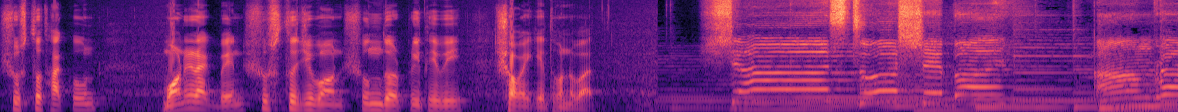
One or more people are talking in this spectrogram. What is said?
সুস্থ থাকুন, মনে রাখবেন সুস্থ জীবন, সুন্দর পৃথিবী। সবাইকে ধন্যবাদ। স্বাস্থ্য সেবায় আমরা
